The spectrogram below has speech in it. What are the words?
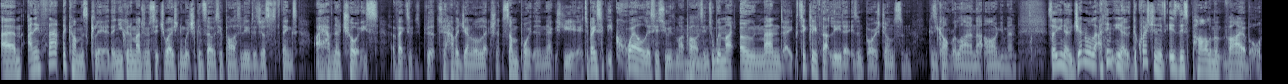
Um, and if that becomes clear, then you can imagine a situation in which a Conservative Party leader just thinks, I have no choice, effectively, to have a general election at some point in the next year, to basically quell this issue with my party mm. and to win my own mandate, particularly if that leader isn't Boris Johnson, because you can't rely on that argument. So, you know, general, I think, you know, the question is, is this parliament viable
